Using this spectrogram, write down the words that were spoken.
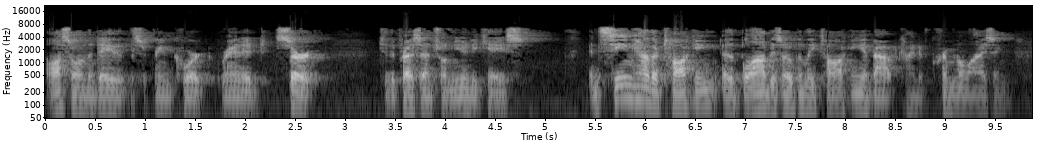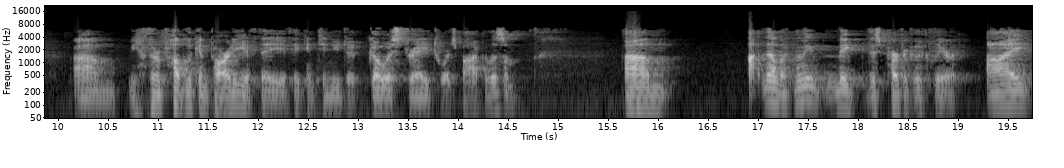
also on the day that the Supreme Court granted cert to the presidential immunity case, and seeing how they're talking, the blob is openly talking about kind of criminalizing um, you know, the Republican Party if they if they continue to go astray towards populism. Um, now, look, let me make this perfectly clear. I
